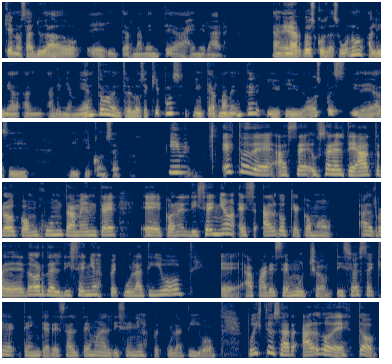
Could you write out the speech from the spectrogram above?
que nos ha ayudado eh, internamente a generar generar dos cosas. Uno, alineamiento entre los equipos internamente y, dos, pues ideas y, conceptos. Y esto de hacer, usar el teatro conjuntamente eh, con el diseño es algo que como alrededor del diseño especulativo eh, aparece mucho. Y yo sé que te interesa el tema del diseño especulativo. ¿Pudiste usar algo de esto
